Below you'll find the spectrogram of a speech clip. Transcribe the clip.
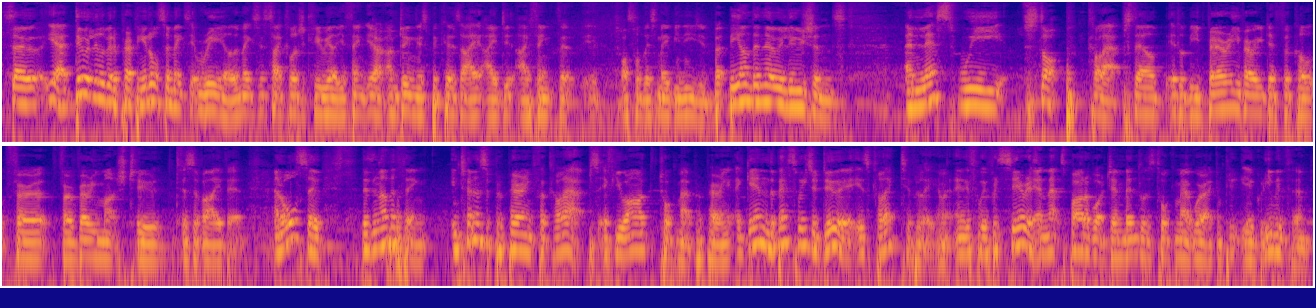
so yeah, do a little bit of prepping. It also makes it real. It makes it psychologically real. You think, yeah, I'm doing this because I I, di- I think that it's possible this may be needed. But be under no illusions. Unless we stop collapse, they'll, it'll be very, very difficult for, for very much to, to survive it. And also, there's another thing. In terms of preparing for collapse, if you are talking about preparing, again, the best way to do it is collectively. I mean, and if, if we're serious, and that's part of what Jem Bendell is talking about, where I completely agree with him.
